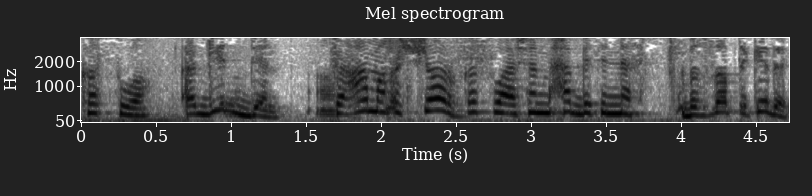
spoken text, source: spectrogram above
قسوة. جدا في عمل الشر. قسوة عشان محبة النفس. بالظبط كده.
